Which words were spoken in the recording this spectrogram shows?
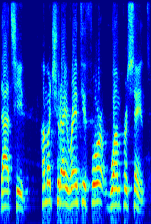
That's it. How much should I rent it for? One percent.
